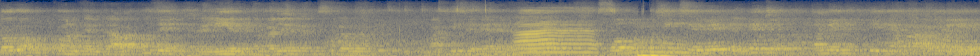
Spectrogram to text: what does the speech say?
todo con el trabajo de relieve. Aquí se ve en el Ah, sí. Como si se ve el techo, también tiene trabajo de relieve.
